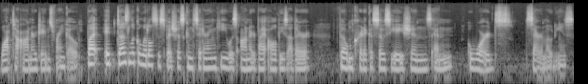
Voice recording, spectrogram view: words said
want to honor James Franco. But it does look a little suspicious considering he was honored by all these other film critic associations and awards ceremonies.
